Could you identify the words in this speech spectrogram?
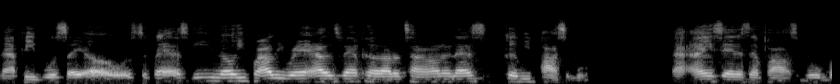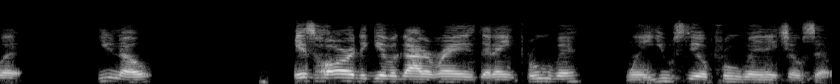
Now people will say, "Oh, Stefanski, you know, he probably ran Alex Van Pelt out of town, and that's could be possible." I, ain't saying it's impossible, but you know, it's hard to give a guy the reins that ain't proven when you still proving it yourself.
